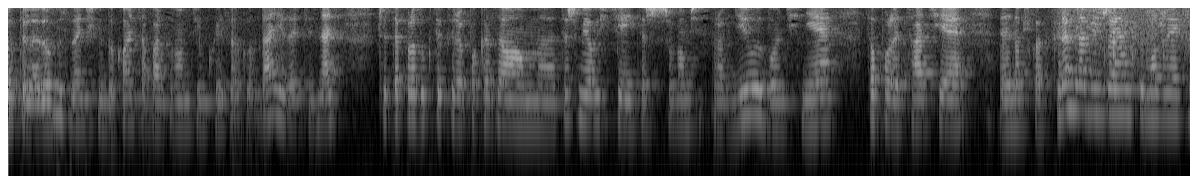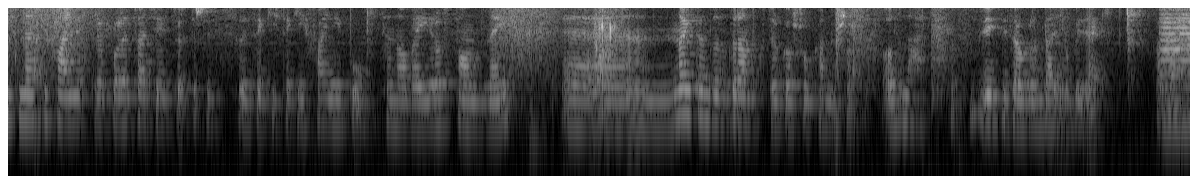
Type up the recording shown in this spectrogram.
To tyle, dobrnęliśmy do końca. Bardzo Wam dziękuję za oglądanie. Dajcie znać, czy te produkty, które pokazałam, e, też miałyście i też Wam się sprawdziły, bądź nie. Co polecacie? E, na przykład krem nawilżający, może jakiś znacie fajny, który polecacie, który też jest z jakiejś takiej fajnej półki cenowej, rozsądnej. No i ten dezodorant, którego szukam już od, od lat. Dzięki za oglądanie. Buziaki. Pa, pa.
